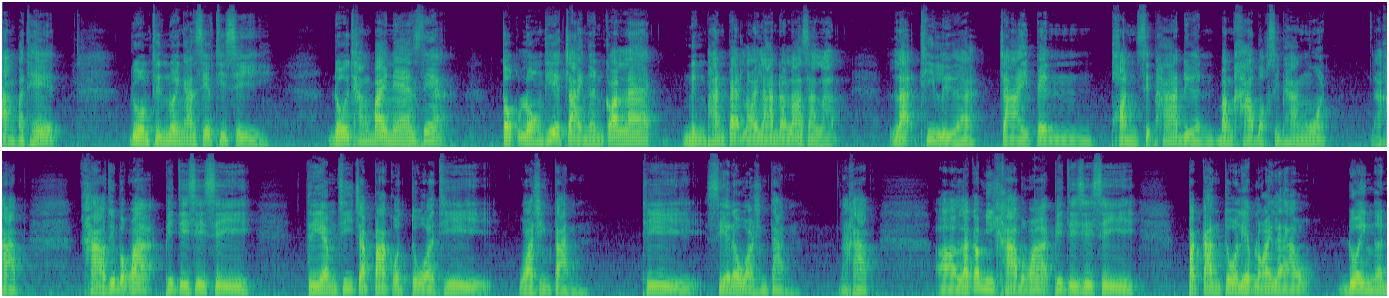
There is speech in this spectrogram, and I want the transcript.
ต่างประเทศ รวมถึงหน่วยงาน CFTC โดยทาง Binance เนี่ยตกลงที่จะจ่ายเงินก้อนแรก 1,800 ล้านดอลลาร์สหรัฐ และที่เหลือจ่ายเป็นผ่อน 15 เดือน บางข่าวบอก 15 งวดนะครับ ข่าวที่บอกว่า PTCC เตรียมที่จะปรากฏตัวที่วอชิงตันที่เซียโตวอชิงตันนะครับแล้วก็มีข่าวบอกว่า PTCC ประกันตัวเรียบร้อยแล้ว ด้วยเงิน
